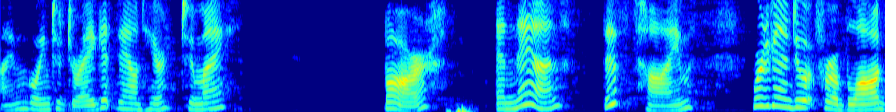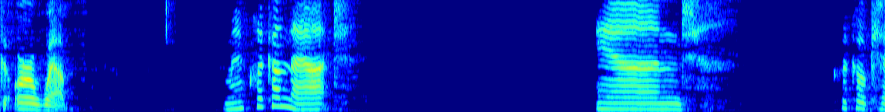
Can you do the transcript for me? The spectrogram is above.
I'm going to drag it down here to my bar. And then this time we're going to do it for a blog or a web. So I'm going to click on that and click OK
